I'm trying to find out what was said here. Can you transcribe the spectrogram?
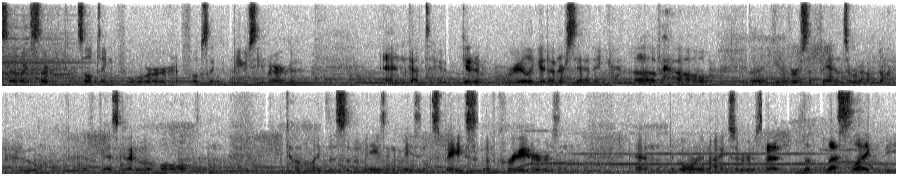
So I started consulting for folks like BBC America and got to get a really good understanding of how the universe of fans around Doctor Who kind of has kind of evolved and become like this amazing, amazing space of creators and and organizers that look less like the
